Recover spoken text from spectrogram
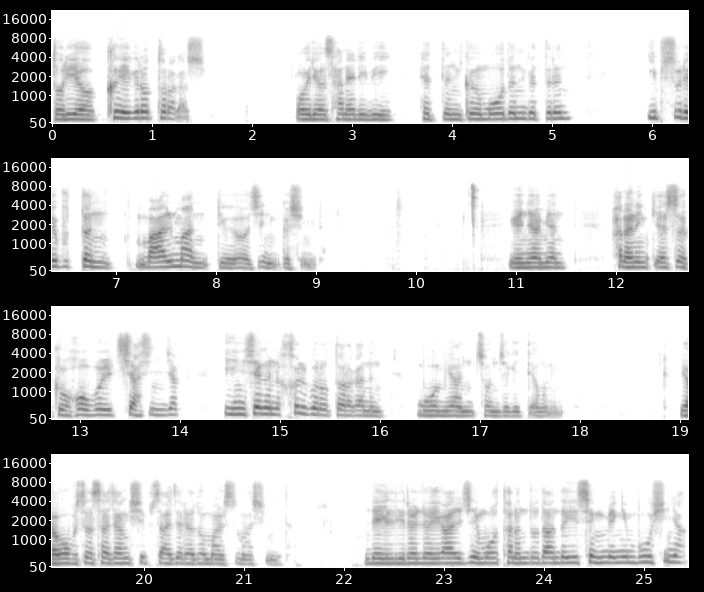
도리어 그에게로 돌아갔어. 오히려 사내립이 했던 그 모든 것들은 입술에 붙은 말만 되어진 것입니다. 왜냐하면 하나님께서 그 호흡을 취하신 적 인생은 흙으로 돌아가는 무의미한 존재이기 때문입니다. 야고보서 4장 14절에도 말씀하십니다. 내일 일을 너희가 알지 못하는도다 너희 생명이 무엇이냐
